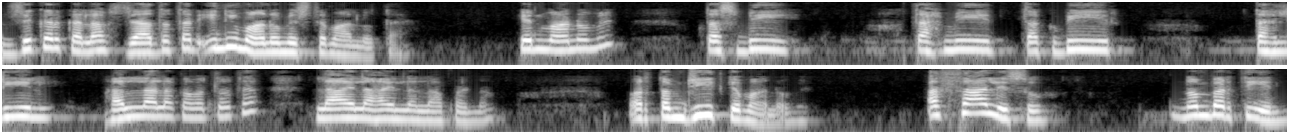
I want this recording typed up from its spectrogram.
ذکر کا لفظ زیادہ تر انہیں معنوں میں استعمال ہوتا ہے۔ کن معنوں میں؟ تسبیح، تحمید، تکبیر، تحلیل اللہ کا مطلب ہوتا ہے، لا الہ الا اللہ پڑھنا۔ اور تمجید کے معنوں میں۔ الثالث، نمبر تین۔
